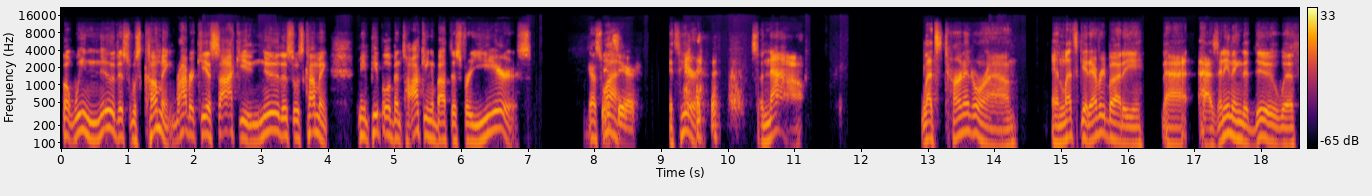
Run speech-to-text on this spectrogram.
but we knew this was coming. Robert Kiyosaki knew this was coming. I mean, people have been talking about this for years. Guess what? It's here. It's here. so now let's turn it around and let's get everybody that has anything to do with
